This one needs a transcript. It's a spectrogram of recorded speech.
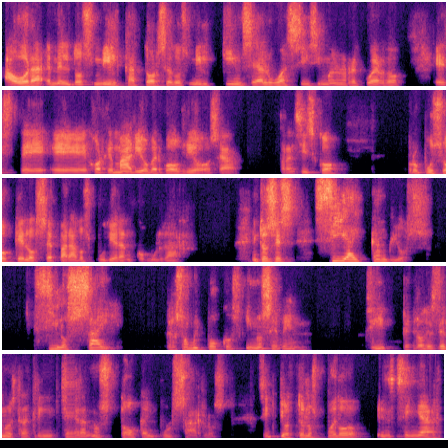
Ahora, en el 2014, 2015, algo así, si mal no recuerdo, este, eh, Jorge Mario Bergoglio, o sea, Francisco, propuso que los separados pudieran comulgar. Entonces, sí hay cambios, sí los hay, pero son muy pocos y no se ven, ¿sí? Pero desde nuestra trinchera nos toca impulsarlos. ¿sí? Yo te los puedo enseñar,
